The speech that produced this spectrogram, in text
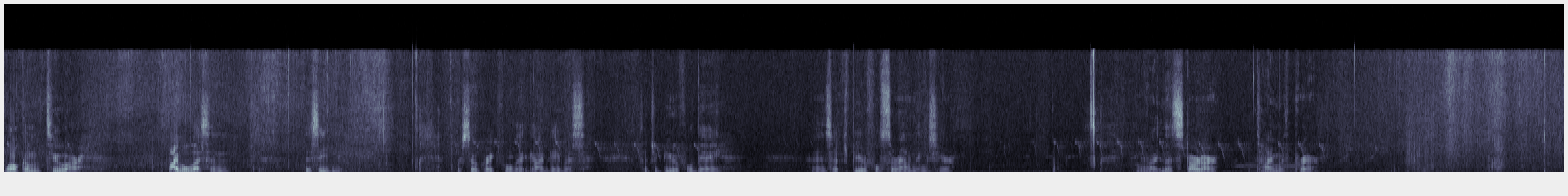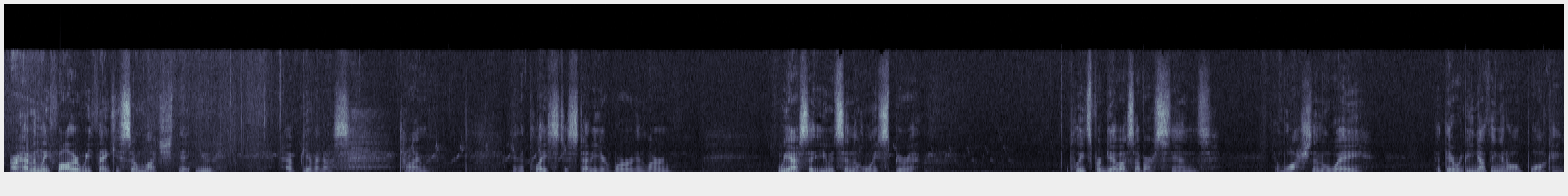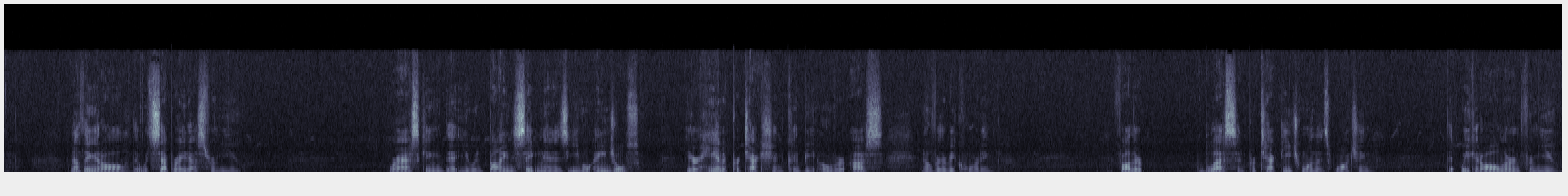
Welcome to our Bible lesson this evening. We're so grateful that God gave us such a beautiful day and such beautiful surroundings here. All right, let's start our time with prayer. Our Heavenly Father, we thank you so much that you have given us time and a place to study your word and learn. We ask that you would send the Holy Spirit. Please forgive us of our sins and wash them away, that there would be nothing at all blocking, nothing at all that would separate us from you. We're asking that you would bind Satan and his evil angels, that your hand of protection could be over us and over the recording. Father, bless and protect each one that's watching, that we could all learn from you.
